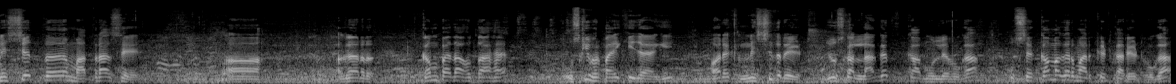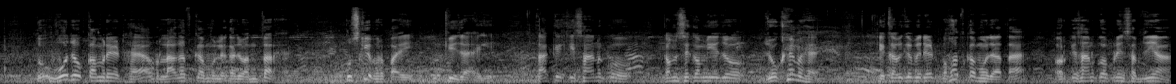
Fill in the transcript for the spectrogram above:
निश्चित मात्रा से अगर कम पैदा होता है तो उसकी भरपाई की जाएगी और एक निश्चित रेट जो उसका लागत का मूल्य होगा, उससे कम अगर मार्केट का रेट होगा तो वो जो कम रेट है और लागत का मूल्य का जो अंतर है, उसकी भरपाई की जाएगी। ताकि किसान को कम से कम ये जो जोखिम है कि कभी कभी रेट बहुत कम हो जाता है और किसान को अपनी सब्ज़ियाँ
